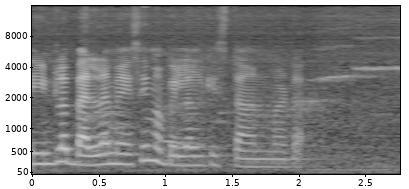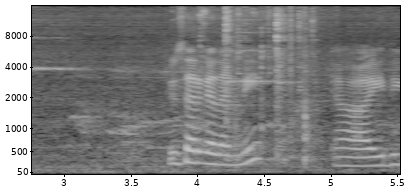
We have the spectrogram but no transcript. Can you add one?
దీంట్లో బెల్లం వేసి మా పిల్లలకి ఇస్తాను అనమాట చూసారు కదండి? ఇది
